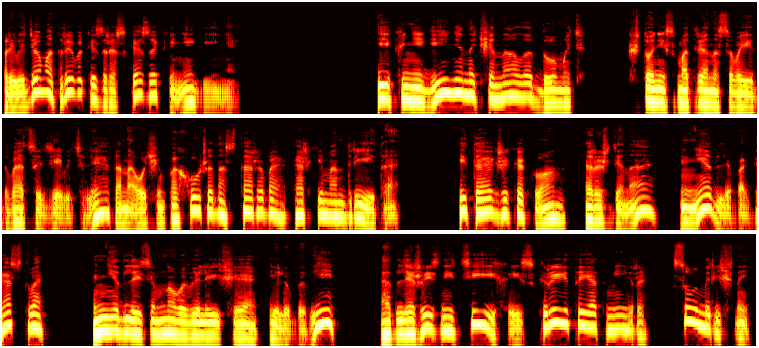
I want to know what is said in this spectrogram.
приведем отрывок из рассказа «Княгиня». И княгиня начинала думать, что, несмотря на свои 29 лет, она очень похожа на старого архимандрита, и так же, как он, рождена не для богатства, не для земного величия и любви, а для жизни тихой, скрытой от мира, сумеречной,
